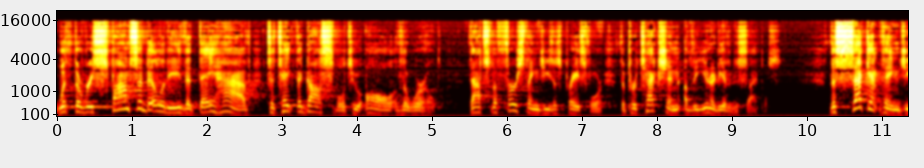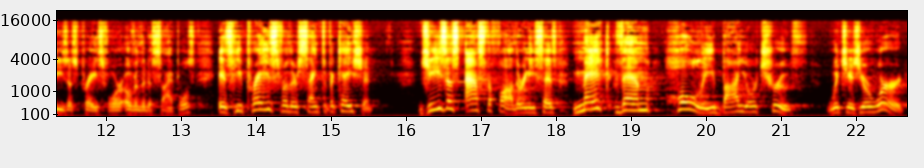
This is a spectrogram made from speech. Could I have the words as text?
with the responsibility that they have to take the gospel to all of the world. That's the first thing Jesus prays for the protection of the unity of the disciples. The second thing Jesus prays for over the disciples is he prays for their sanctification. Jesus asks the Father and he says, Make them holy by your truth, which is your word.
